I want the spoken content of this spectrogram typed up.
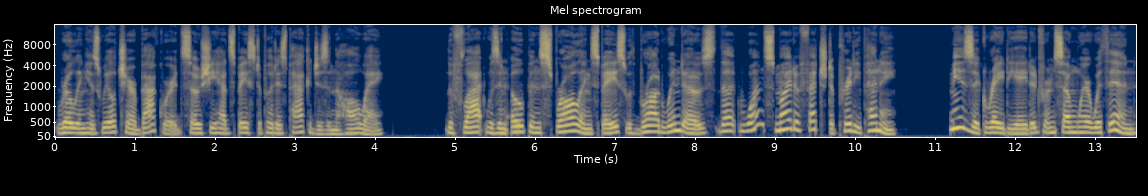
rolling his wheelchair backward so she had space to put his packages in the hallway. The flat was an open, sprawling space with broad windows that once might have fetched a pretty penny. Music radiated from somewhere within,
